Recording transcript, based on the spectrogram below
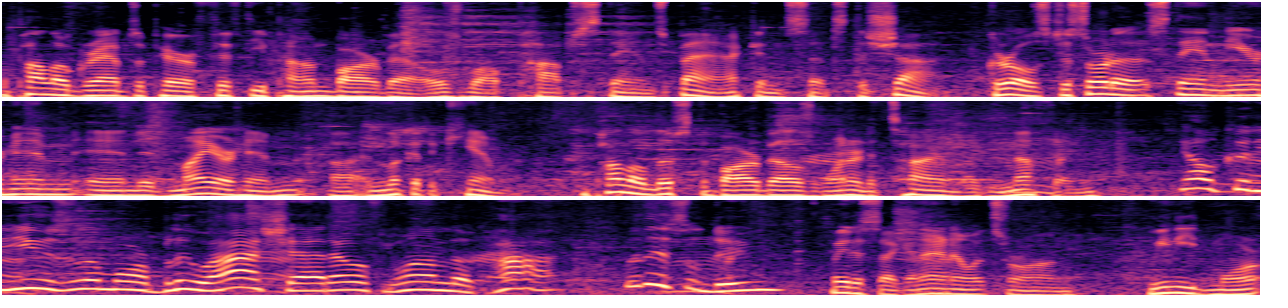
Apollo grabs a pair of 50 pound barbells while Pop stands back and sets the shot. Girls just sort of stand near him and admire him uh, and look at the camera. Apollo lifts the barbells one at a time like nothing. Y'all could use a little more blue eyeshadow if you want to look hot, but this'll do. Wait a second, I know what's wrong. We need more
